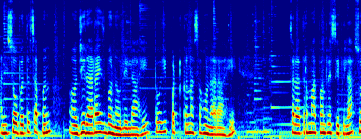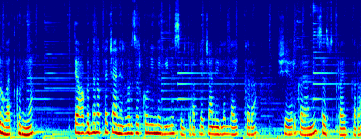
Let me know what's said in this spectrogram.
आणि सोबतच आपण जिरा राईस बनवलेला आहे तोही पटकन असा होणार आहे. चला तर मग आपण रेसिपीला सुरुवात करूया. त्या अगोदर आपल्या चॅनलवर जर कोणी नवीन असेल तर आपल्या चॅनेलला लाईक करा शेअर करा आणि सबस्क्राईब करा.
